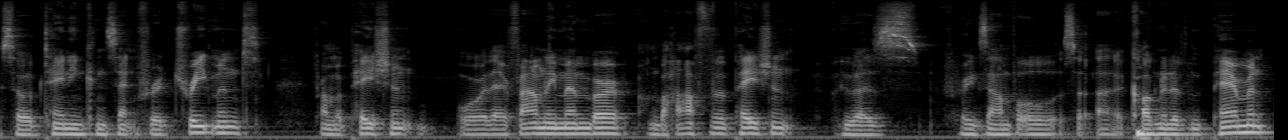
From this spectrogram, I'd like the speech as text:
so obtaining consent for a treatment from a patient or their family member on behalf of a patient who has, for example, a cognitive impairment.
